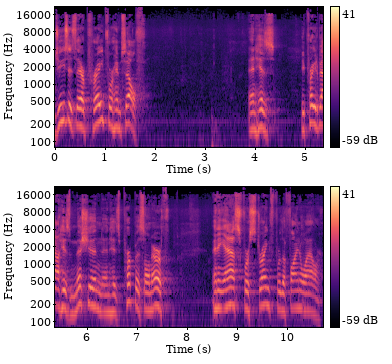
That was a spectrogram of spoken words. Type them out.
Jesus there prayed for himself. And his he prayed about his mission and his purpose on earth. And he asked for strength for the final hour.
